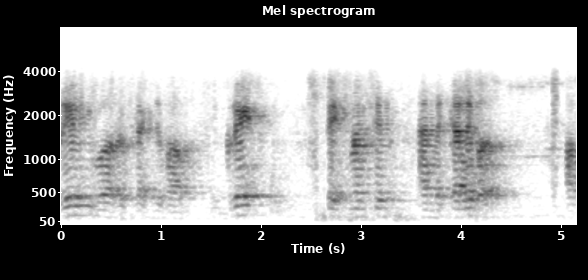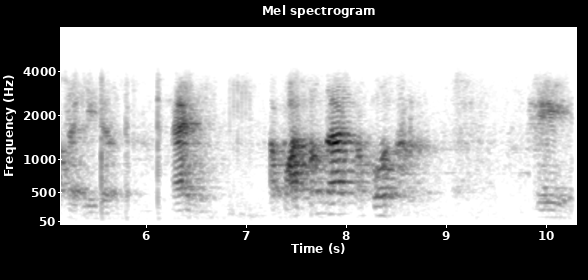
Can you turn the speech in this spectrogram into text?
really were reflective of great statesmanship and the caliber of that leader. And apart from that, of course, the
